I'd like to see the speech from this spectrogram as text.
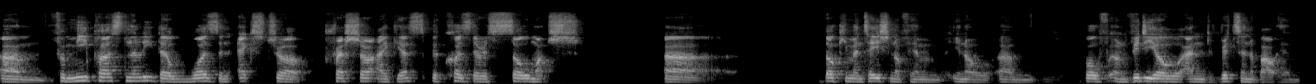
Um, for me personally, there was an extra pressure, I guess, because there is so much uh, documentation of him, you know, um, both on video and written about him.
